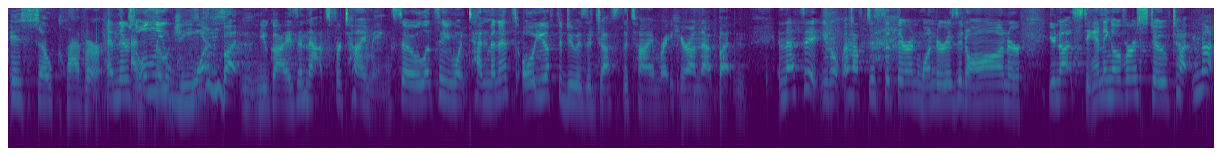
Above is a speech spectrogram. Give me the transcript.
is so clever. And there's so only genius. one button, you guys, and that's for timing. So let's say you want 10 minutes, all you have to do is adjust the time right here on that button. And that's it. You don't have to sit there and wonder, is it on? Or you're not standing over a stovetop. You're not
